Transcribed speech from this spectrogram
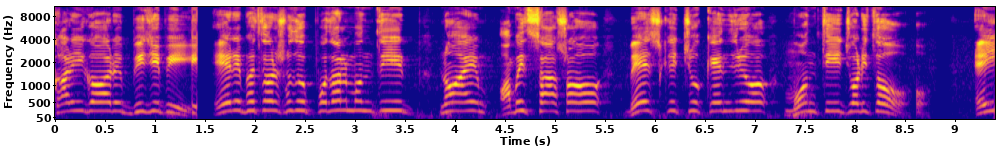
কারিগর বিজেপি। এর ভেতর শুধু প্রধানমন্ত্রী নয়, অমিত শাহ সহ বেশ কিছু কেন্দ্রীয় মন্ত্রী জড়িত। এই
